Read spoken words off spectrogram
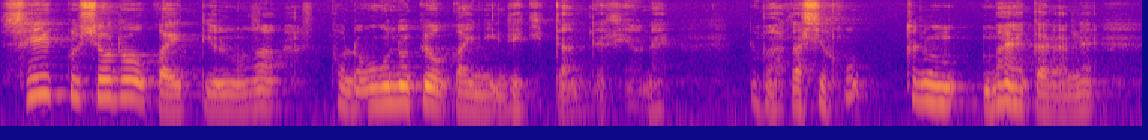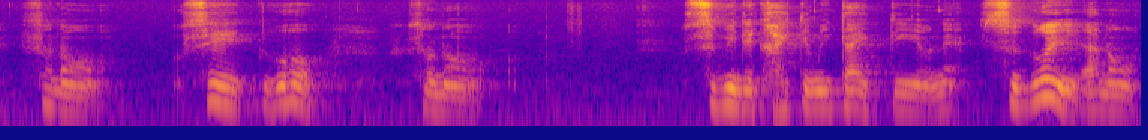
聖句書道会っていうのがこの大野教会にできたんですよね。でも私本当に前からねその聖句をその墨で描いてみたいっていうねすごいあの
